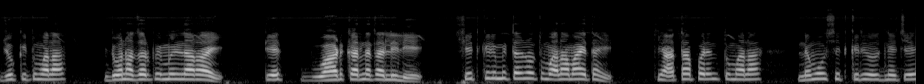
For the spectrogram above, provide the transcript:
जो की तुम्हाला दोन हजार रुपये मिळणार आहे ते वाढ करण्यात आलेली आहे. शेतकरी मित्रांनो तुम्हाला माहीत आहे की आतापर्यंत तुम्हाला नमो शेतकरी योजनेचे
